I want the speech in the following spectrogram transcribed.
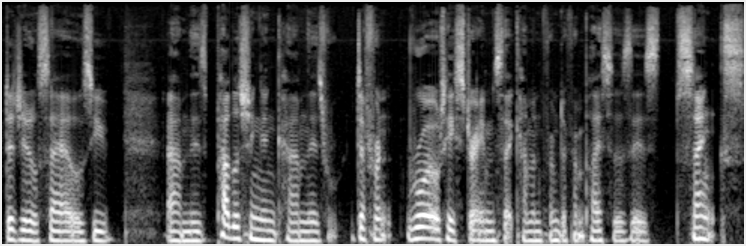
digital sales, you um, there's publishing income, there's different royalty streams that come in from different places. There's syncs,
